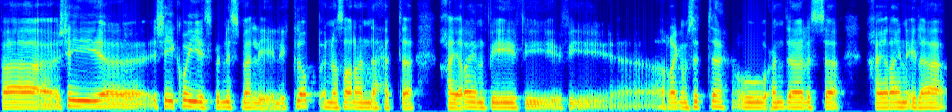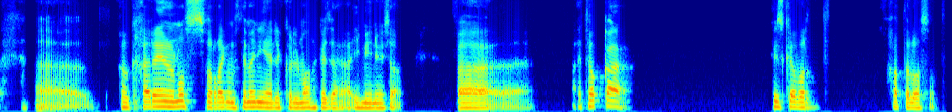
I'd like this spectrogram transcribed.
فشيء آه، شيء كويس بالنسبة ل- لكلوب إنه صار عنده حتى خيرين في في في آه، الرقم ستة وعنده لسه آه، أو خيرين ونص في الرقم ثمانية لكل مركز يمين ويسار. فأتوقع هيز كفرد خط الوسط.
